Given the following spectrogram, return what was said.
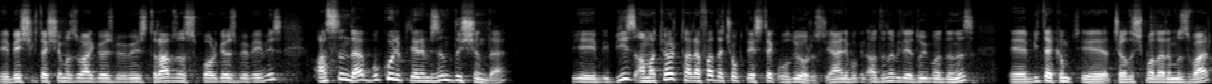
e, Beşiktaş'ımız var, Gözbebeğimiz, Trabzonspor Gözbebeğimiz. Aslında bu kulüplerimizin dışında e, biz amatör tarafa da çok destek oluyoruz. Yani bugün adını bile duymadığınız e, bir takım çalışmalarımız var.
